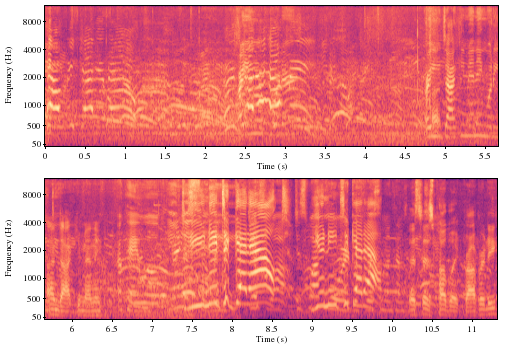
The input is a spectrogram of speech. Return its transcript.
Help me get him out. Who's Are you gonna help me? Are you documenting? What are you I'm doing? documenting. Okay, well, you, You need to get just out. walk- just walk You need to get out. This is public property.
